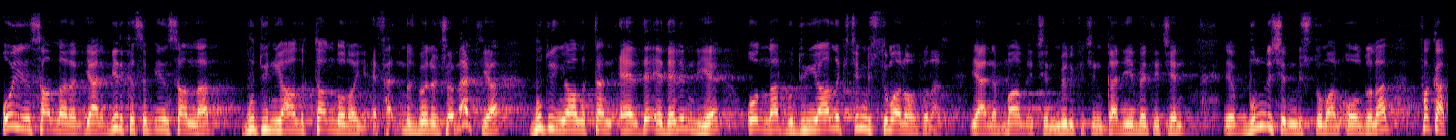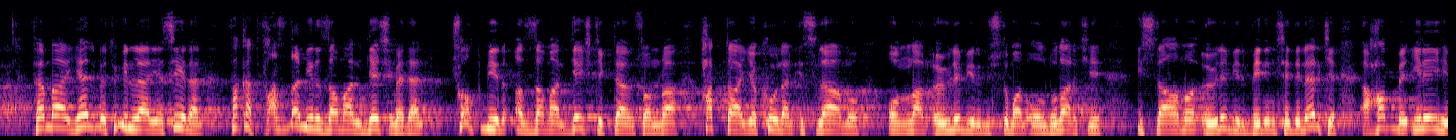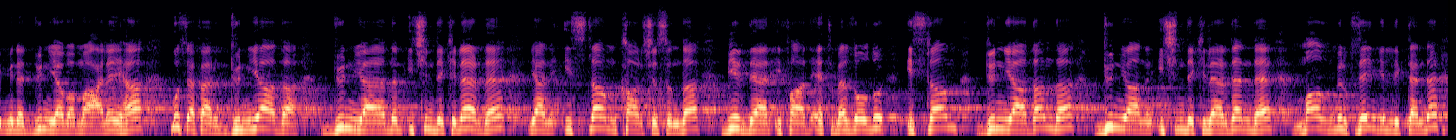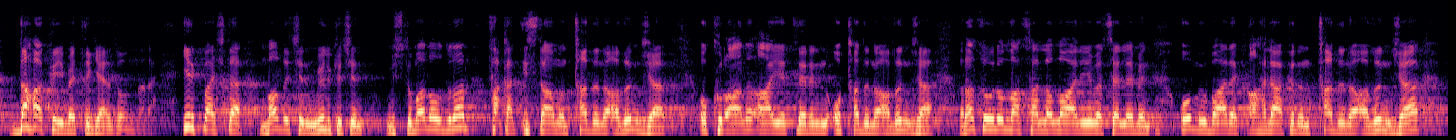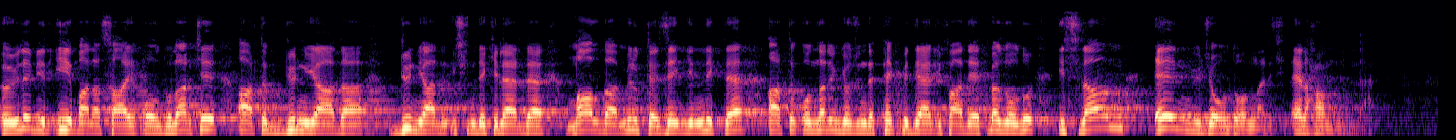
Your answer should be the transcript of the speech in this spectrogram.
o insanların yani bir kısım insanlar bu dünyalıktan dolayı Efendimiz böyle cömert ya bu dünyalıktan elde edelim diye onlar bu dünyalık için Müslüman oldular. Yani mal için, mülk için, ganimet için e, bunun için Müslüman oldular. Fakat fema yelbetu illa yesiren fakat fazla bir zaman geçmeden çok bir zaman geçtikten sonra hatta yakunen İslam'ı onlar öyle bir Müslüman oldular ki İslam'ı öyle bir benimsediler ki ahabbe ileyhi mine dünya ve ma aleyha bu sefer dünyada dünyanın içindekiler de yani İslam karşısında bir değer ifade etmez oldu. İslam dünyadan da dünyanın içindekilerden de mal, mülk, zenginlikten de daha kıymetli geldi onlara. İlk başta mal için, mülk için Müslüman oldular. Fakat İslam'ın tadını alınca, o Kur'an'ın ayetlerinin o tadını alınca, Resulullah sallallahu aleyhi ve sellemin o mübarek ahlakının tadını alınca öyle bir imana sahip oldular ki artık dünyada, dünyanın içindekilerde, malda, mülkte, zenginlikte artık onların gözünde pek bir değer ifade etmez oldu. İslam en yüce oldu onlar için. Elhamdülillah.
